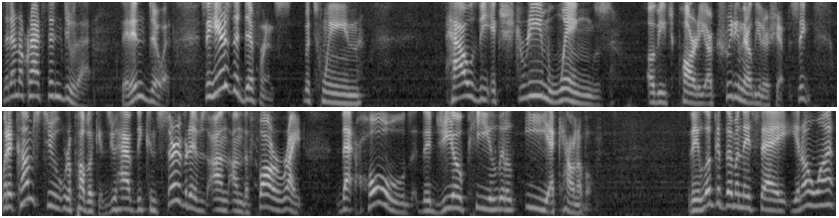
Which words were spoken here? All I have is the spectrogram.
The Democrats didn't do that. They didn't do it. See, here's the difference between how the extreme wings of each party are treating their leadership. See, when it comes to Republicans, you have the conservatives on, on the far right that hold the GOP little e accountable. They look at them and they say, you know what?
